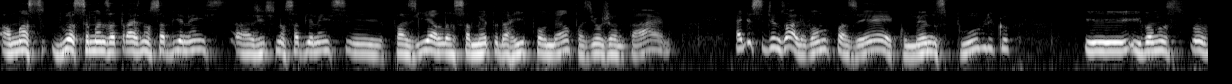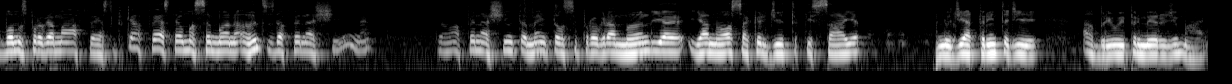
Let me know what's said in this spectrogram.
há umas duas semanas atrás não sabia nem a gente não sabia nem se fazia lançamento da rifa ou não, fazia o jantar. Né? Aí decidimos, olha, vamos fazer com menos público e, e, vamos vamos programar a festa, porque a festa é uma semana antes da Fenachim, né? Então a Fenachim também estão se programando e a, e a nossa acredito que saia no dia 30 de abril e 1 de maio.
